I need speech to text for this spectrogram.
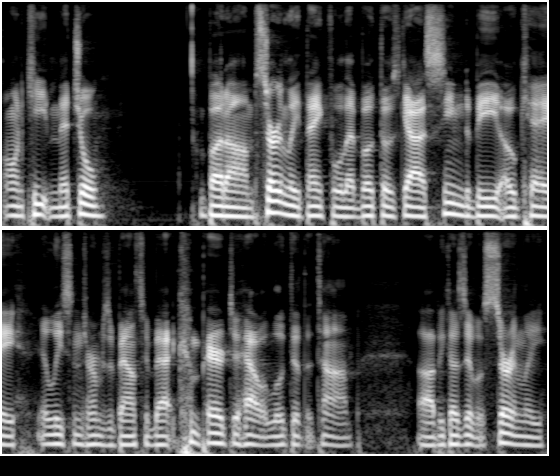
on Keaton Mitchell. But um, certainly thankful that both those guys seem to be okay, at least in terms of bouncing back compared to how it looked at the time, uh, because it was certainly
